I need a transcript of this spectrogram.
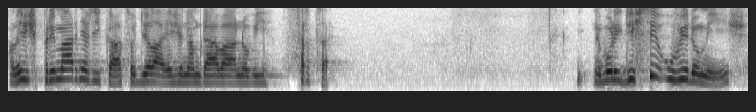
Ale když primárně říká, co dělá, je, že nám dává nový srdce. Neboli když si uvědomíš,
